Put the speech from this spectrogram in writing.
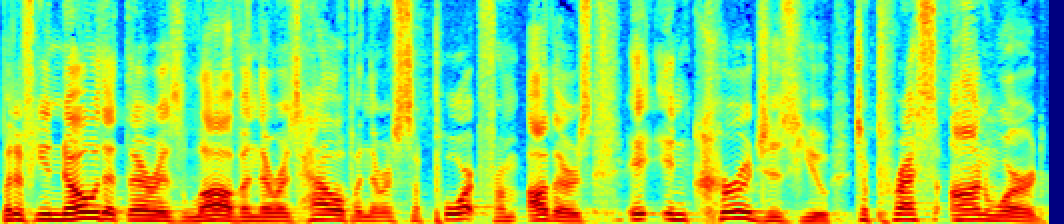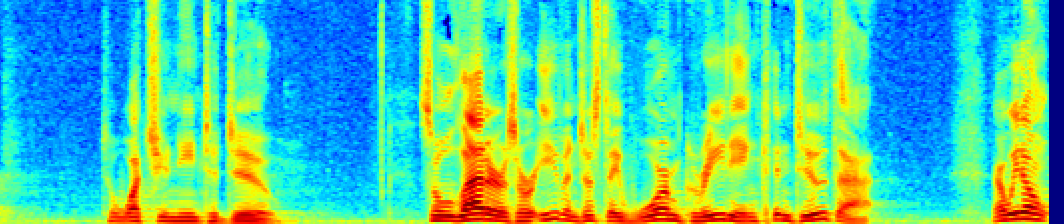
But if you know that there is love and there is help and there is support from others, it encourages you to press onward to what you need to do. So, letters or even just a warm greeting can do that. Now, we don't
